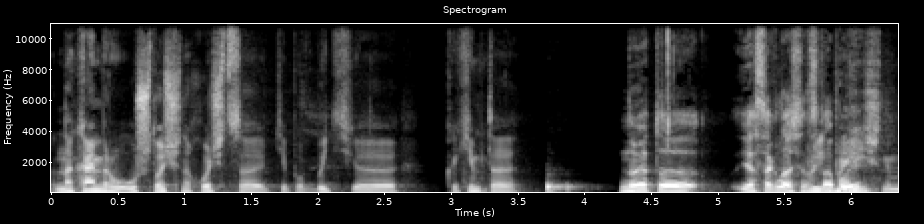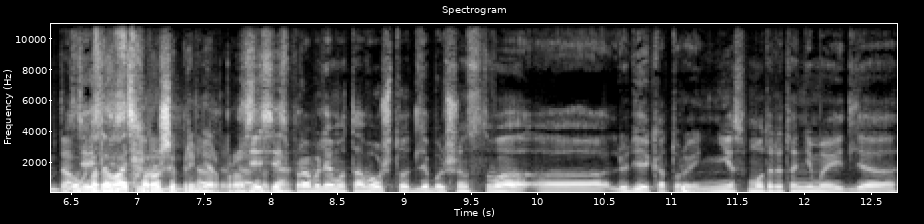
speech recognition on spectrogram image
на камеру уж точно хочется, типа, быть э, каким-то Но это... Я согласен с при- тобой. приличным. Да, Здесь подавать хороший пример да, да. просто. Здесь да. есть проблема того, что для большинства э, людей, которые не смотрят аниме, и для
